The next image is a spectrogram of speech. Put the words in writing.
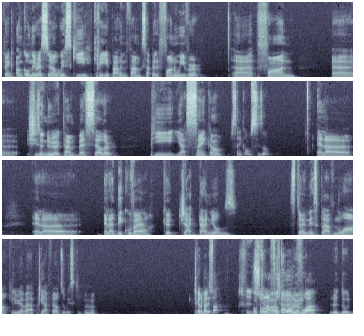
Fait que Uncle Nearest, c'est un whisky créé par une femme qui s'appelle Fawn Weaver. Euh, Fawn, euh, she's a New York Times bestseller. Puis il y a cinq ans, cinq ans ou six ans, elle a, elle a, elle a découvert que Jack Daniels, c'était un esclave noir qui lui avait appris à faire du whisky. Tu connais pas l'histoire? Sur la photo, on le voit. pas. Le dude.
